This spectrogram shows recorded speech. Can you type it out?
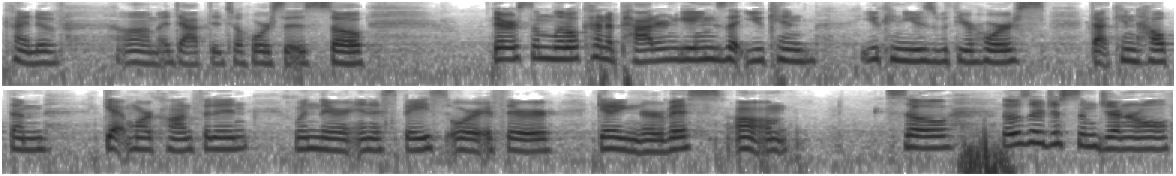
kind of um, adapted to horses. So there are some little kind of pattern games that you can you can use with your horse that can help them get more confident when they're in a space or if they're getting nervous. Um, so, those are just some general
